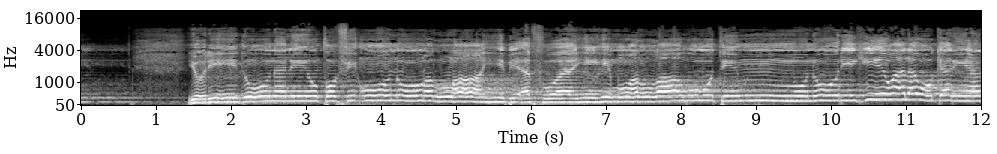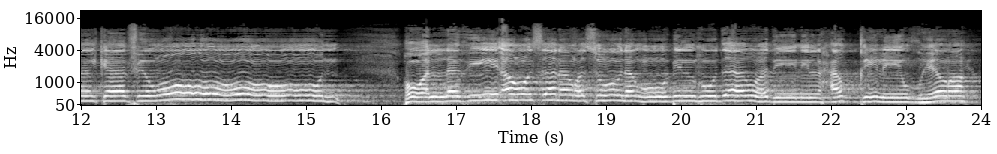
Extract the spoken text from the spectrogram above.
يريدون ليطفئوا نور الله بأفواههم والله متم نوره ولو كره الكافرون. هو الذي أرسل رسوله بالهدى ودين الحق ليظهره.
